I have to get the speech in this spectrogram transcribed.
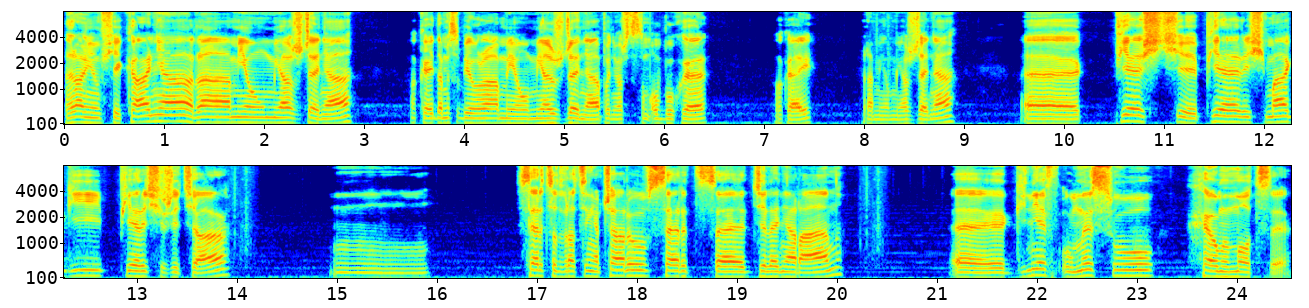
ramię siekania, ramię miażdżenia. Okej, damy sobie ramię miażdżenia, ponieważ to są obuchy. Okej, ramię miażdżenia. Eee, pierś, pierś magii, pierś życia. Mm, serce odwracania czarów, serce dzielenia ran. Eee, gniew umysłu, hełm mocy.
